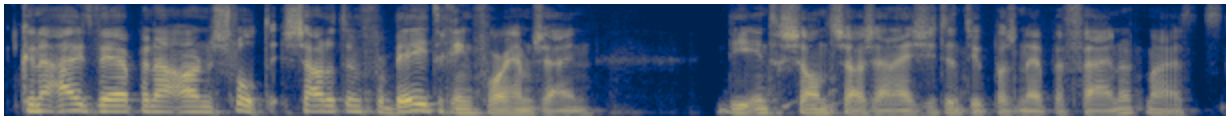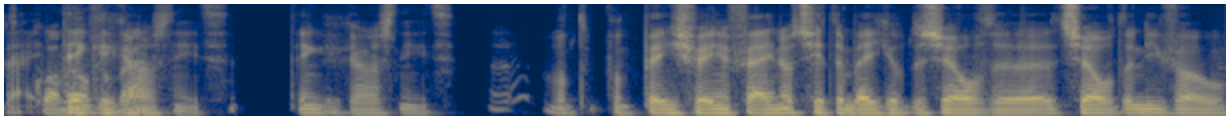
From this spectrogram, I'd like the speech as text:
kunnen uitwerpen naar Arne Slot? Zou dat een verbetering voor hem zijn? Die interessant zou zijn. Hij zit natuurlijk pas net bij Feyenoord, maar het Nee, kwam denk wel ik haast niet. Denk ik haast niet. Want, want PSV en Feyenoord zitten een beetje op dezelfde, hetzelfde niveau.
